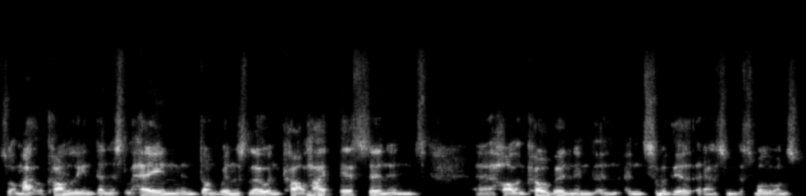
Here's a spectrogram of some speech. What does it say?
sort of Michael Connelly and Dennis Lehane and Don Winslow and Carl mm-hmm. Hiaasen and uh, Harlan Coben and, and, and some of the uh, some of the smaller ones.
